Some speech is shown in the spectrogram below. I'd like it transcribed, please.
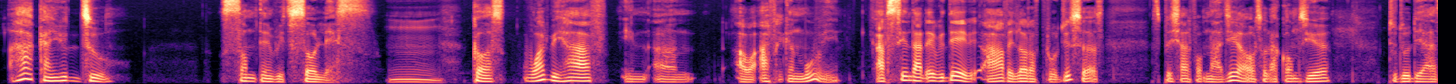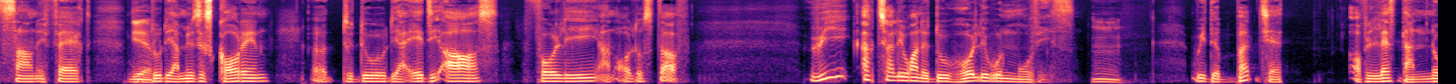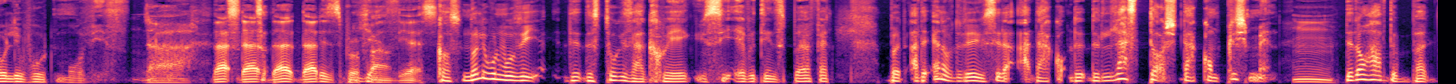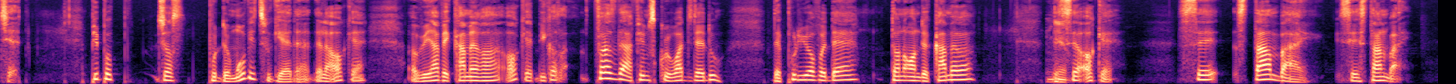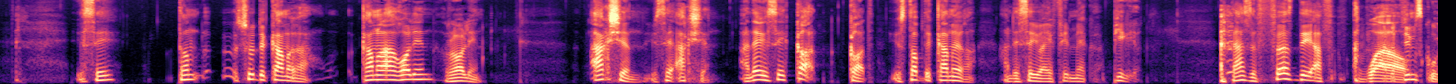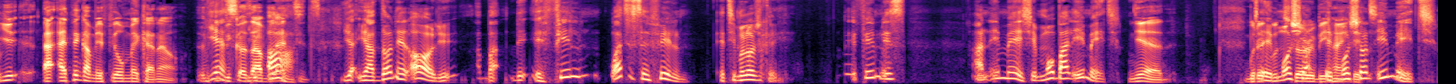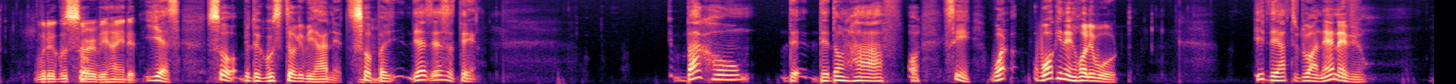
how can you do something with so less? Mm. Because what we have in um, our African movie, I've seen that every day. I have a lot of producers, especially from Nigeria, also that comes here to do their sound effect, Yeah. do their music scoring, uh, to do their ADRs, Foley, and all those stuff. We actually want to do Hollywood movies Mm. with the budget of less than Nollywood movies. Ah, that that So- that that is profound. Yes. Because Nollywood movie, the, the stories are great. You see everything's perfect, but at the end of the day, you see that, uh, that the, the last touch, the accomplishment, Mm. they don't have the budget. People just put the movie together. They're like, okay, uh, we have a camera. Okay, because first day at film school, what did they do? They put you over there, turn on the camera. They say, okay, say stand by. You say stand by. You say, turn, shoot the camera. Camera rolling, rolling. Action. You say action. And then you say cut, cut. You stop the camera. And they say you are a filmmaker, period. That's the first day of Wow. film school. You, I, I think I'm a filmmaker now. Yes, because I've are. learned it. You, you have done it all. You, but the, a film, what is a film? Etymologically, a film is an image, a mobile image, Yeah. With So a good story behind emotion it. image. With a good So- story behind it. Yes. So, with a good story behind it. So, Mhm. but there's, there's the thing. Back home, they, they don't have. Or, see, what, working in Hollywood, if they have to do an interview,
